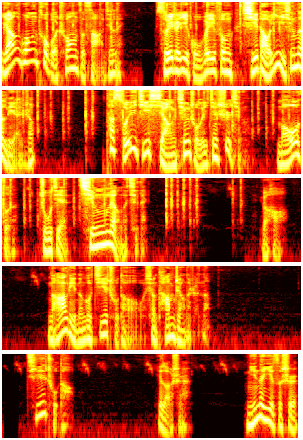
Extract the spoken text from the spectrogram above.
阳光透过窗子洒进来。随着一股微风袭到易星的脸上，他随即想清楚了一件事情，眸子逐渐清亮了起来。袁浩，哪里能够接触到像他们这样的人呢？接触到？易老师，您的意思是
